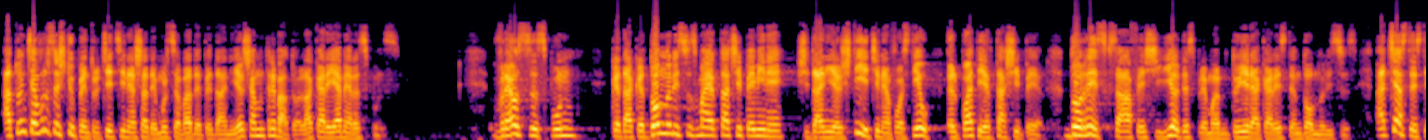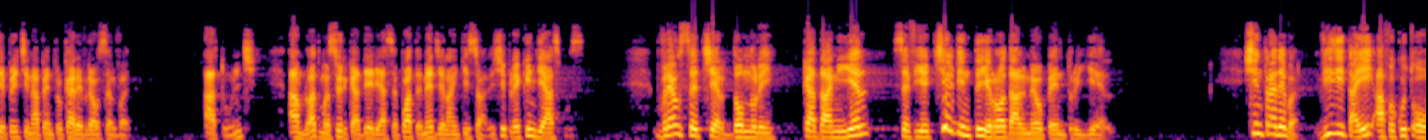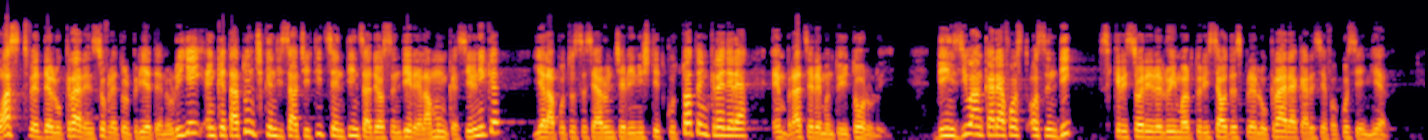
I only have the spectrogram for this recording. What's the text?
Atunci am vrut să știu pentru ce ține așa de mult să vadă pe Daniel și am întrebat-o, la care ea mi-a răspuns. Vreau să spun că dacă Domnul Isus m-a iertat și pe mine și Daniel știe cine am fost eu, îl poate ierta și pe el. Doresc să afle și el despre mărântuirea care este în Domnul Isus. Aceasta este pricina pentru care vreau să-l văd. Atunci am luat măsuri ca Delia să poată merge la închisoare și plecând ea a spus, Vreau să cer Domnului ca Daniel să fie cel din tâi rod al meu pentru el. Și într-adevăr, vizita ei a făcut o astfel de lucrare în sufletul prietenului ei, încât atunci când i s-a citit sentința de osândire la muncă silnică, el a putut să se arunce liniștit cu toată încrederea în brațele Mântuitorului. Din ziua în care a fost osândit, scrisorile lui mărturiseau despre lucrarea care se făcuse în el.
